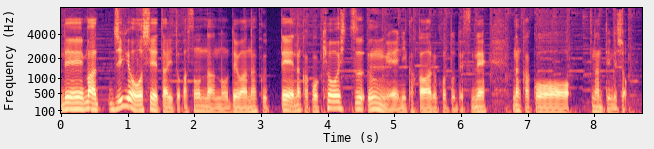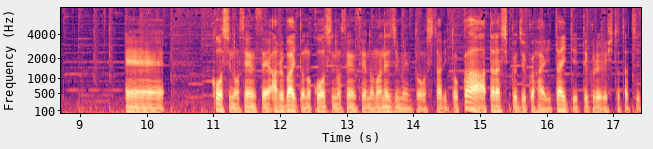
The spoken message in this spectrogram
でまあ授業を教えたりとかそんなのではなくってなんかこう教室運営に関わることですね。なんかこう何て言うんでしょうえー講師の先生アルバイトの講師の先生のマネジメントをしたりとか新しく塾入りたいって言ってくれる人たち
